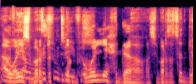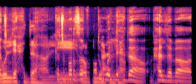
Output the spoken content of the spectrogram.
آه وهي تبرزت الدول اللي حداها تبرزت الدول اللي حداها اللي كتبرزت الدول اللي حداها. بحال دابا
